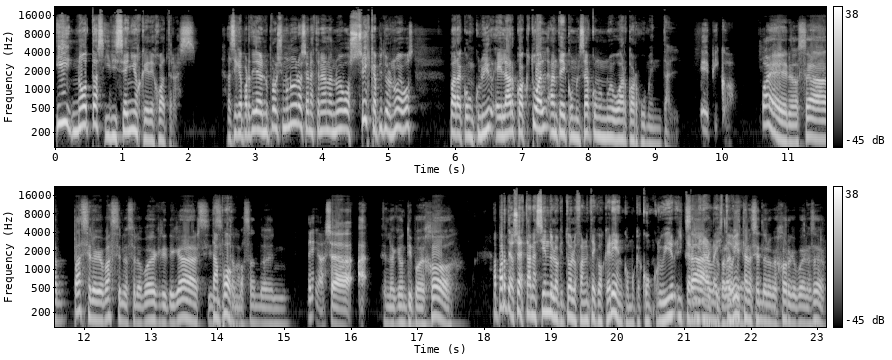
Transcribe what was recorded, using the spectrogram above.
y notas y diseños que dejó atrás. Así que a partir del próximo número se van a estrenar nuevos seis capítulos nuevos para concluir el arco actual antes de comenzar con un nuevo arco argumental. Épico. Bueno, o sea, pase lo que pase, no se lo puede criticar si Tampoco. se están basando en, Sí, o sea, a- en lo que un tipo dejó. Aparte, o sea, están haciendo lo que todos los fanáticos querían, como que concluir y terminar Exacto, la para historia. mí están haciendo lo mejor que pueden hacer.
